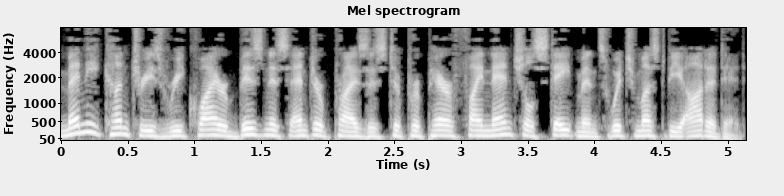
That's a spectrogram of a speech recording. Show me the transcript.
Many countries require business enterprises to prepare financial statements which must be audited.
